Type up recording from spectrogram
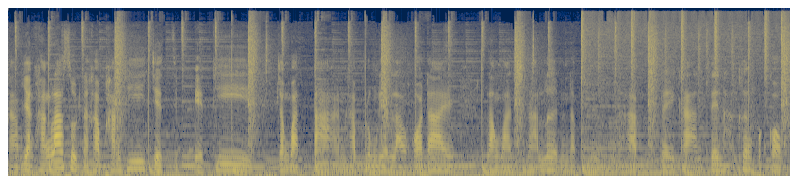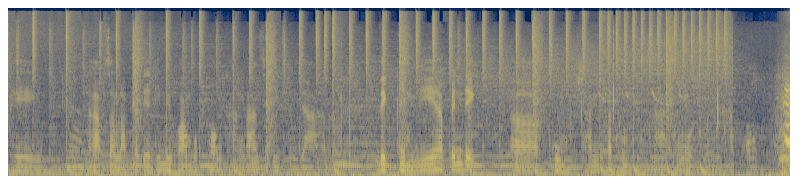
ครับอย่างครั้งล่าสุดนะครับครั้งที่ 71 ที่จังหวัดตากนะครับโรงเรียนเราก็ได้ รางวัลชนะเลิศอันดับหนึ่งนะครับในการเต้นหาเครื่องประกอบเพลงนะครับสำหรับนักเรียนที่มีความบกพร่องทางด้านสติปัญญา เด็กกลุ่มนี้ครับเป็นเด็กเอ่อกลุ่มชั้นประถมศึกษาทั้งหมดเลยครับ และ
